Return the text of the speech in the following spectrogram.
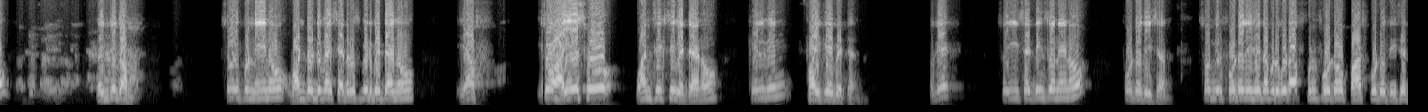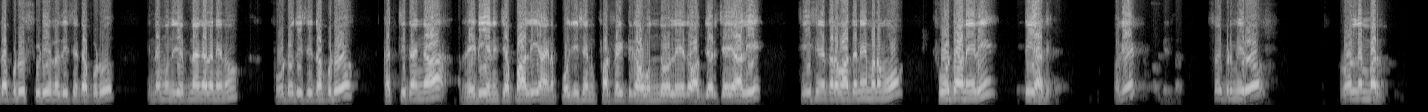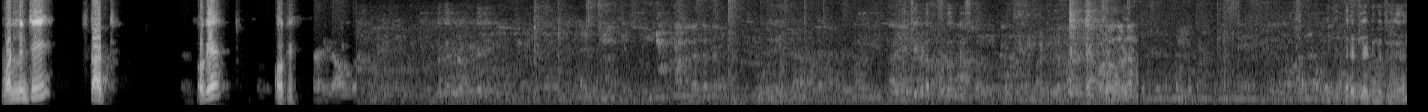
పెంచుతాం. సో ఇప్పుడు నేను one twenty five shutter speed పెట్టాను. F so ISO one sixty పెట్టాను. కెల్విన్ ఫైవ్ కే పెట్టాను. ఓకే సో ఈ సెట్టింగ్స్లో నేను ఫోటో తీశాను. సో మీరు ఫోటో తీసేటప్పుడు కూడా ఫుల్ ఫోటో పాస్ ఫోటో తీసేటప్పుడు స్టూడియోలో తీసేటప్పుడు ఇంతకుముందు చెప్పినా కదా నేను ఫోటో తీసేటప్పుడు ఖచ్చితంగా రెడీ అని చెప్పాలి. ఆయన పొజిషన్ పర్ఫెక్ట్గా ఉందో లేదో అబ్జర్వ్ చేయాలి. చేసిన తర్వాతనే మనము ఫోటో అనేది తీయాలి. ఓకే సో ఇప్పుడు మీరు రోల్ నెంబర్ వన్ నుంచి start okay okay correct lighting వచ్చింది కదా?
